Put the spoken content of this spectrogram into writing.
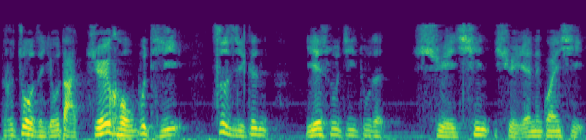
这个作者犹大绝口不提自己跟耶稣基督的血亲血缘的关系，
